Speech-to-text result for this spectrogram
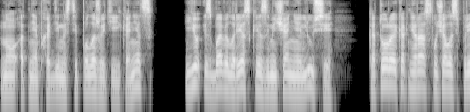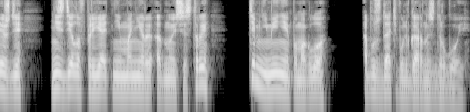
но от необходимости положить ей конец, ее избавило резкое замечание Люси, которая, как не раз случалось прежде, не сделав приятнее манеры одной сестры, тем не менее помогло обуздать вульгарность другой.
